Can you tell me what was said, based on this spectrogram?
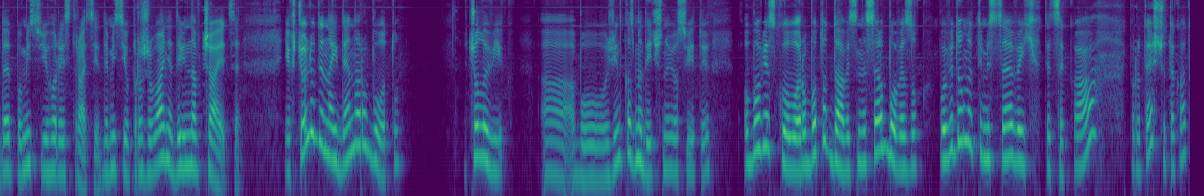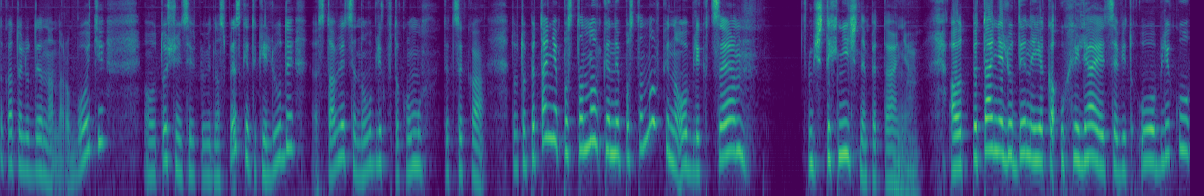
де по місцю його реєстрації, де місце його проживання, де він навчається. Якщо людина йде на роботу, чоловік або жінка з медичною освітою, обов'язково роботодавець несе обов'язок повідомити місцевий ТЦК про те, що така така то людина на роботі, уточнюються відповідно списки, такі люди ставляться на облік в такому ТЦК. Тобто питання постановки, не постановки на облік це більш технічне питання. Мгм. А от питання людини, яка ухиляється від обліку,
